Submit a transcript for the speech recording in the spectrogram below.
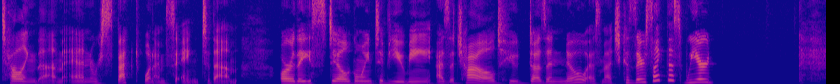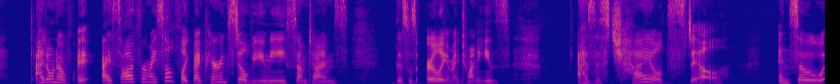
telling them and respect what I'm saying to them? Or are they still going to view me as a child who doesn't know as much? Because there's like this weird I don't know. It, I saw it for myself. Like my parents still view me sometimes. This was early in my 20s as this child still. And so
